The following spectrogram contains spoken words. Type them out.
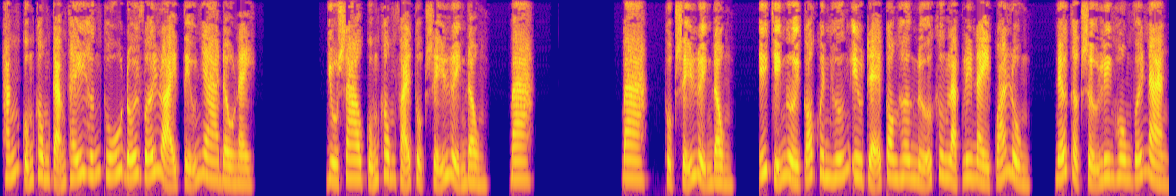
Hắn cũng không cảm thấy hứng thú đối với loại tiểu nha đầu này. Dù sao cũng không phải thuật sĩ luyện đồng. 3. 3. Thuật sĩ luyện đồng, ý chỉ người có khuynh hướng yêu trẻ con hơn nữa Khương Lạc Ly này quá lùn, nếu thật sự liên hôn với nàng,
